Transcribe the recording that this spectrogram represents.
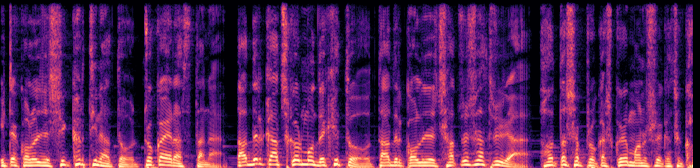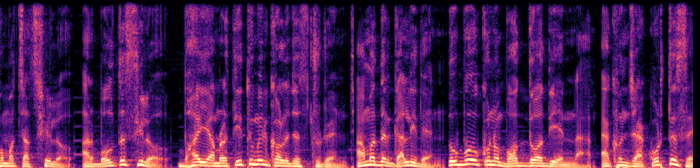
এটা কলেজের শিক্ষার্থী না তো, টোকায় রাস্তা না। তাদের কাজকর্ম দেখে তো তাদের কলেজের ছাত্রছাত্রীরা হতাশা প্রকাশ করে মানুষের কাছে ক্ষমা চাচ্ছিল আর বলতেছিল, ভাই, আমরা তিতুমির কলেজের স্টুডেন্ট, আমাদের গালি দেন। তবুও কোনো বদদোয়া দিয়েন না। এখন যা করতেছে,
